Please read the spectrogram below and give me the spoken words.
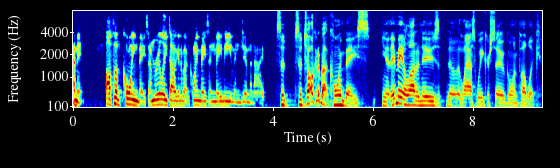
I mean, off of Coinbase. I'm really talking about Coinbase and maybe even Gemini. So, so talking about Coinbase, you know, they made a lot of news the last week or so going public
